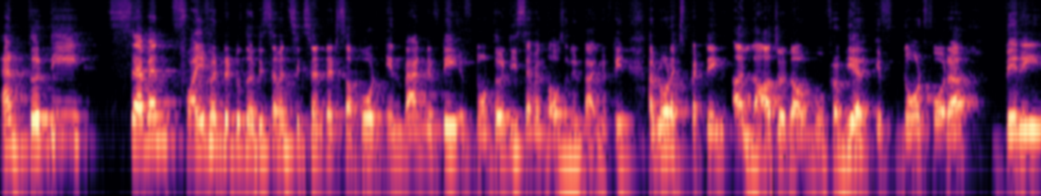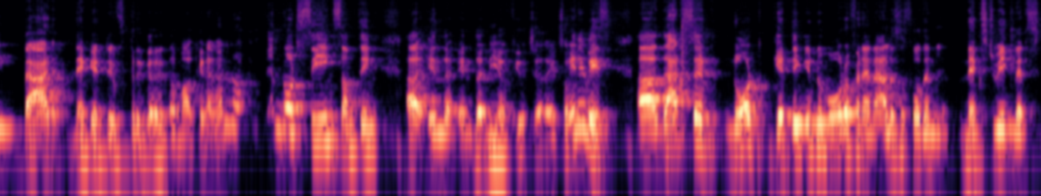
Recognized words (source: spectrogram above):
and 37,500 to 37,600 support in Bank Nifty, if not 37,000 in Bank Nifty. I'm not expecting a larger down move from here, if not for a very bad negative trigger in the market and i'm not i'm not seeing something uh, in the in the near future right so anyways uh, that said not getting into more of an analysis for the next week let's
